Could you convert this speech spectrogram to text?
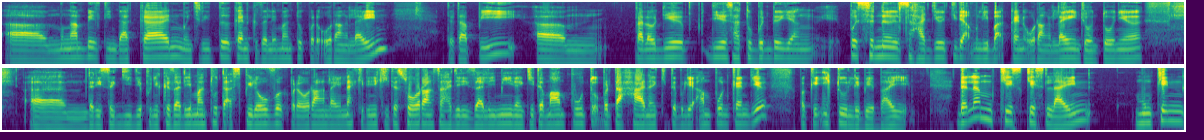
uh, mengambil tindakan menceritakan kezaliman itu kepada orang lain. Tetapi um, kalau dia dia satu benda yang personal sahaja tidak melibatkan orang lain. Contohnya um, dari segi dia punya kezaliman tu tak spill over kepada orang lain lah. Kiranya kita seorang sahaja dizalimi dan kita mampu untuk bertahan dan kita boleh ampunkan dia maka itu lebih baik. Dalam kes-kes lain mungkin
